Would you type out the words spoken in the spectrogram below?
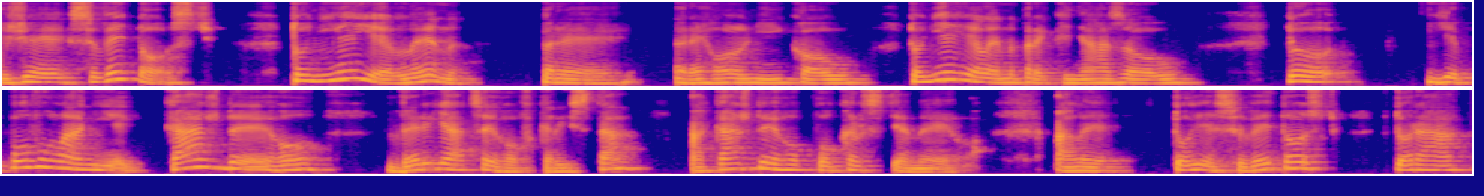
že svetosť to nie je len pre reholníkov, to nie je len pre kňazov, to je povolanie každého veriaceho v Krista a každého pokrsteného. Ale to je svetosť, ktorá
